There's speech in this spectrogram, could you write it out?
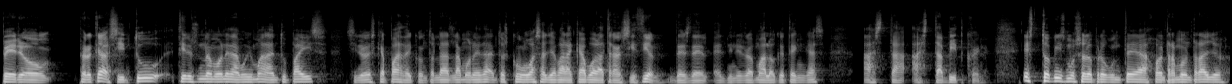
Pero pero claro, si tú tienes una moneda muy mala en tu país, si no eres capaz de controlar la moneda, entonces ¿cómo vas a llevar a cabo la transición desde el, dinero malo que tengas hasta, hasta Bitcoin? Esto mismo se lo pregunté a Juan Ramón Rayo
